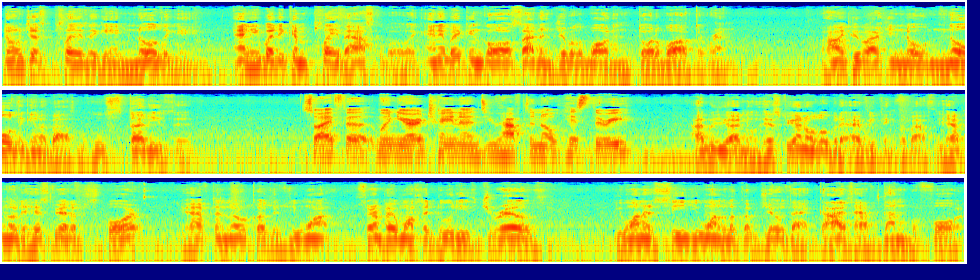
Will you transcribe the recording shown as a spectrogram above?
don't just play the game, know the game. Anybody can play basketball. Like anybody can go outside and dribble the ball and throw the ball at the rim. But how many people actually know know the game of basketball? Who studies it? So I feel when you're a trainer, do you have to know history? I believe you gotta know history. I know a little bit of everything for basketball. You have to know the history of the sport. You have to know because if you want certain people wants to do these drills, you want to see you want to look up drills that guys have done before.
